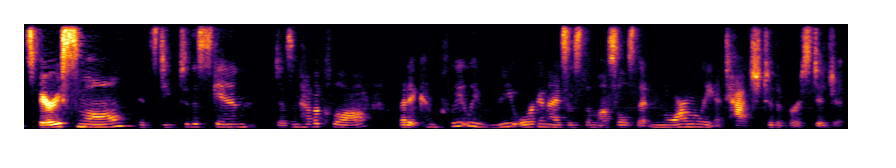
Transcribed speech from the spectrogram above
It's very small, it's deep to the skin, doesn't have a claw, but it completely reorganizes the muscles that normally attach to the first digit.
